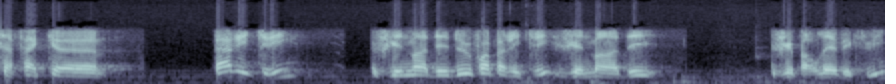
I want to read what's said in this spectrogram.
Ça fait que par écrit, je lui ai demandé deux fois par écrit, j'ai demandé, j'ai parlé avec lui,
